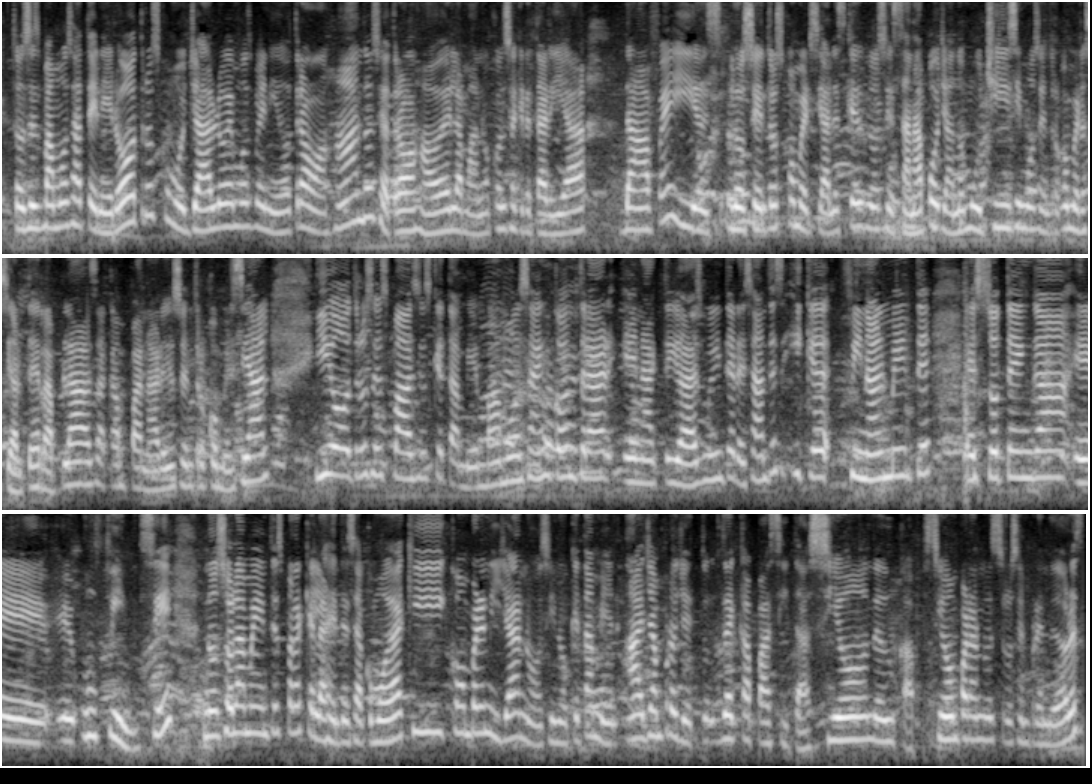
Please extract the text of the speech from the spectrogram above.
entonces vamos a tener otros como ya lo hemos venido trabajando, se ha trabajado de la mano con Secretaría DAFE y los centros comerciales que nos están apoyando muchísimo, Centro Comercial Terra Plaza, Campanario Centro Comercial y otros espacios que también vamos a encontrar en actividades muy interesantes y que finalmente esto tenga eh, eh, un fin, ¿sí? No solamente es para que la gente se acomode aquí compren y ya no, sino que también hayan proyectos de capacitación, de educación para nuestros emprendedores,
